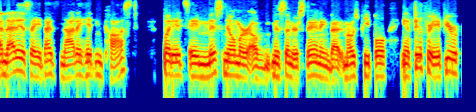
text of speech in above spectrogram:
And that is a, that's not a hidden cost, but it's a misnomer of misunderstanding that most people, you know, feel free, if you're, if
